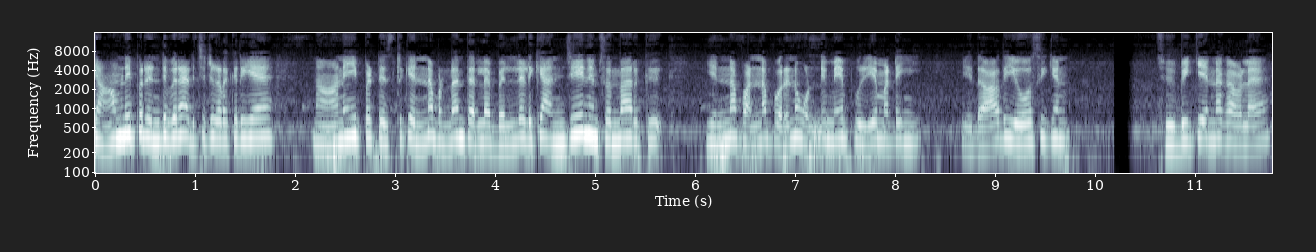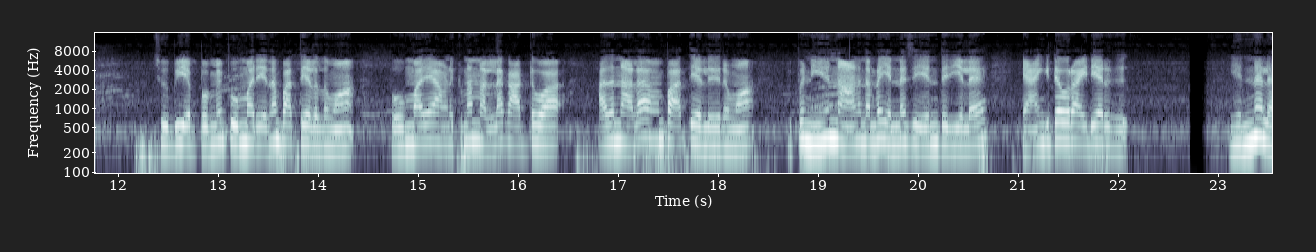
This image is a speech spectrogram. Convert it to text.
யாமலே இப்ப ரெண்டு பேரும் அடிச்சிட்டு கிடக்குறியே? நானே இப்ப டெஸ்ட்டுக்கு என்ன பண்றேன்னு தெரியல. பெல் அடிக்க அஞ்சே நிமிஷம் தான் இருக்கு. என்ன பண்ண போறேன்னு ஒண்ணுமே புரிய மாட்டேங்கி. ஏதாவது யோசிக்கணும். சுபிக்கு என்ன கவலை? சுபி எப்பவுமே பூமாரியை தான் பார்த்து எழுதுவான். பூமாரி அவனுக்குன்னா நல்லா காட்டுவா. அதனால அவன் பார்த்து எழுதிடுவான். இப்போ நீயும் நானும் நம்ம என்ன செய்யன்னு தெரியல. என்கிட்ட ஒரு ஐடியா இருக்கு. என்னல?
